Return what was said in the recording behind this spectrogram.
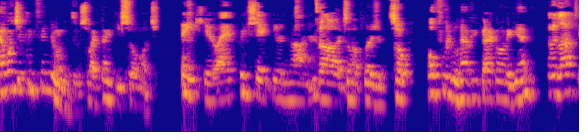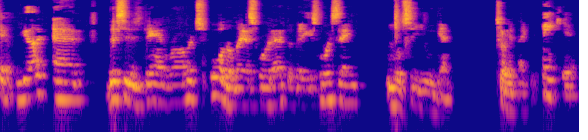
and what you're continuing to do. So I thank you so much. Thank you. I appreciate you and Rhonda. Uh, it's our pleasure. So hopefully we'll have you back on again. I would love to. You got it? And this is Dan Roberts for the last word at the Vegas Voice saying we will see you again. So thank you. Thank you.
